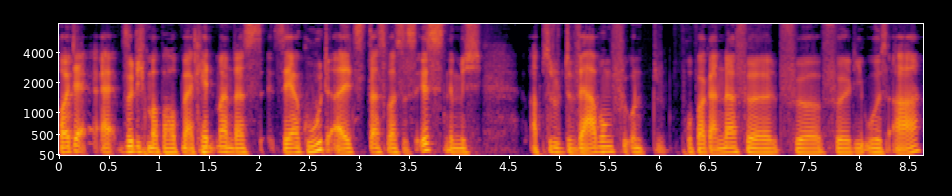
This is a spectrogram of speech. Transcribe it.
Heute äh, würde ich mal behaupten, erkennt man das sehr gut als das, was es ist, nämlich absolute Werbung für, und Propaganda für, für, für die USA.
